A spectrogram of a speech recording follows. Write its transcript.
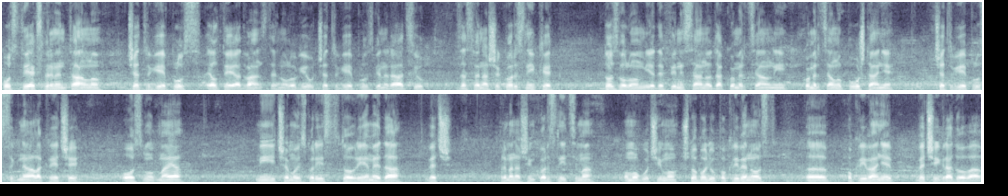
pustiti eksperimentalno 4G plus LTE Advanced tehnologiju, 4G plus generaciju za sve naše korisnike. Dozvolom je definisano da komercijalno puštanje 4G plus signala kreće 8. maja. Mi ćemo iskoristiti to vrijeme da već prema našim korisnicima omogućimo što bolju pokrivenost, e, pokrivanje većih gradova,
